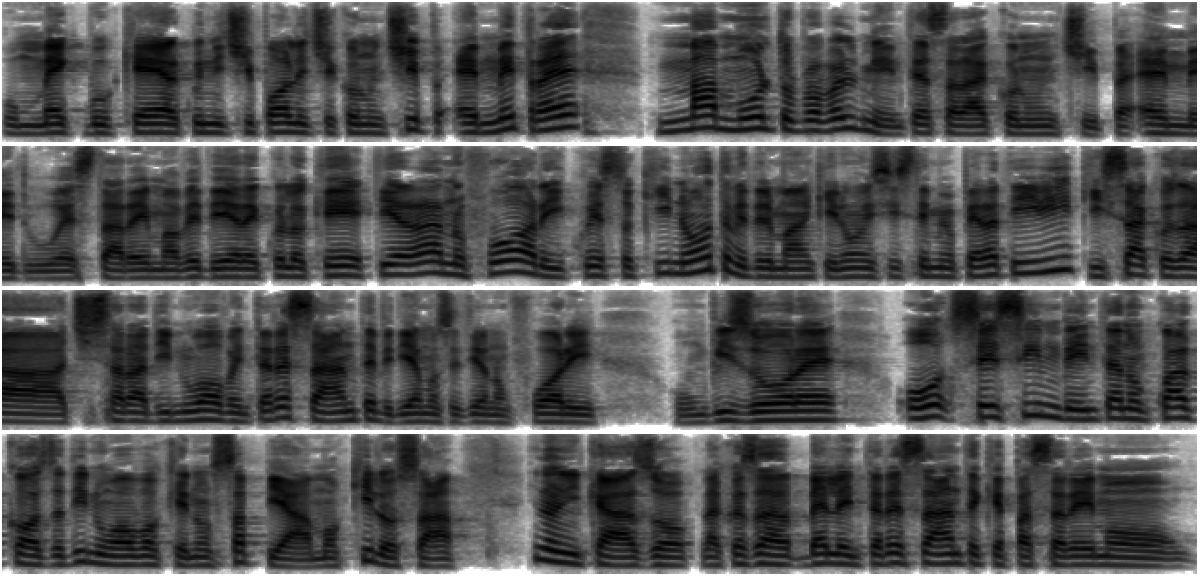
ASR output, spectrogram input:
un MacBook Air 15 pollici con un chip M3, ma molto probabilmente sarà con un chip M2. Staremo a vedere quello che tireranno fuori questo keynote, vedremo anche i nuovi sistemi operativi, chissà cosa ci sarà di nuovo interessante, vediamo se tirano fuori un visore o se si inventano qualcosa di nuovo che non sappiamo, chi lo sa. In ogni caso, la cosa bella e interessante è che passeremo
